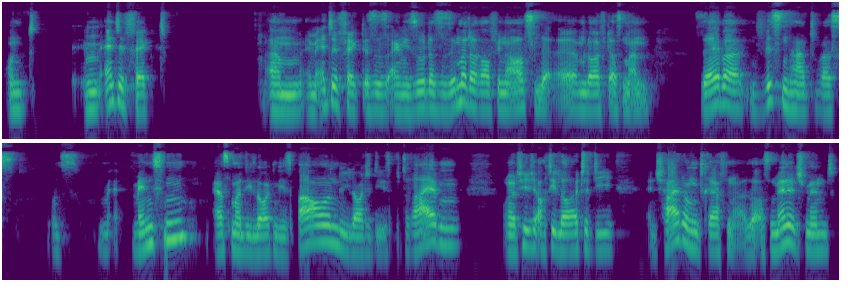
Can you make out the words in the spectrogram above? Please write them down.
Und im Endeffekt, ähm, im Endeffekt ist es eigentlich so, dass es immer darauf hinausläuft, ähm, dass man selber ein Wissen hat, was uns Menschen, erstmal die Leute, die es bauen, die Leute, die es betreiben und natürlich auch die Leute, die Entscheidungen treffen, also aus dem Management,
